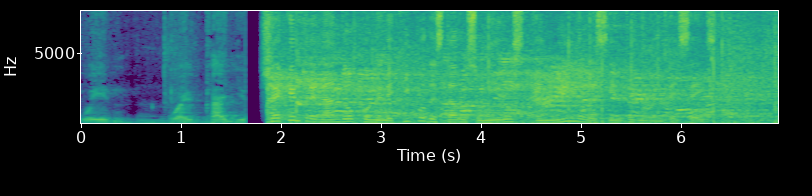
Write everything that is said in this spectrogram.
when will catch you. Checa entrenando con el equipo de Estados Unidos en 1996.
